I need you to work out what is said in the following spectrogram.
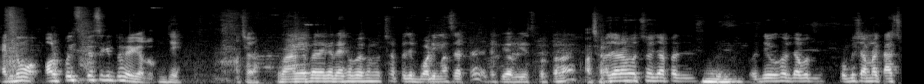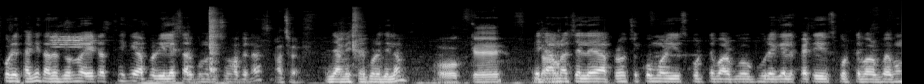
একদম অল্প স্পেসে কিন্তু হয়ে গেল। জি। আচ্ছা। এবার আমি আপনাদেরকে দেখাবো এখন হচ্ছে আপনার যে বডি মাসাজটা এটা কীভাবে ইউজ করতে হয়। আচ্ছা। যারা হচ্ছে যে আপনার ওই দীর্ঘক্ষণ যাবত অফিসে আমরা কাজ করে থাকি তাদের জন্য এটা থেকে আপনার রিল্যাক্স আর কোনো কিছু হবে না। আচ্ছা। যে আমি সেট করে দিলাম। ওকে এটা আমরা চাইলে আপনার হচ্ছে কোমর ইউজ করতে পারব ঘুরে গেলে পেটে ইউজ করতে পারব এবং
